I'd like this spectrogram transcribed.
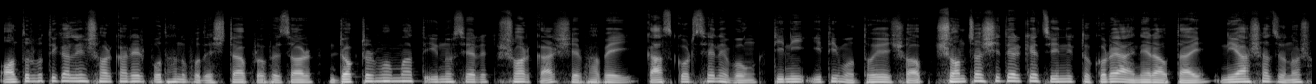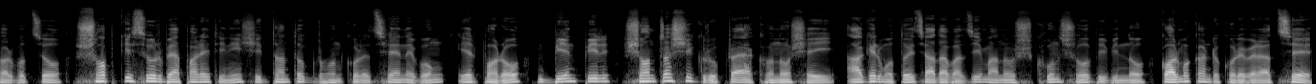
অন্তর্বর্তীকালীন সরকারের প্রধান উপদেষ্টা প্রফেসর ডক্টর মোহাম্মদ ইউনুসের সরকার সেভাবেই কাজ করছেন এবং তিনি ইতিমধ্যে সব সন্ত্রাসীদেরকে চিহ্নিত করে আইনের আওতায় নিয়ে আসার জন্য সর্বোচ্চ সবকিছুর ব্যাপারে তিনি সিদ্ধান্ত গ্রহণ করেছেন এবং এরপরও বিএনপির সন্ত্রাসী গ্রুপরা এখনও সেই আগের মতোই চাঁদাবাজি, মানুষ, খুনসহ বিভিন্ন কর্মকাণ্ড করে বেড়াচ্ছে।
